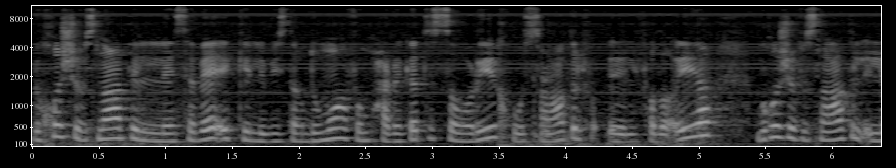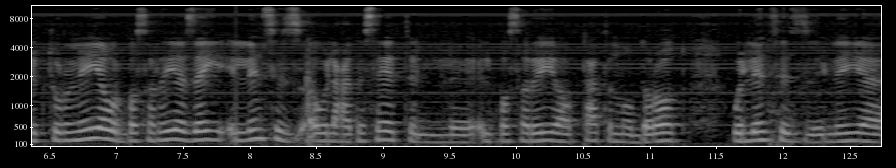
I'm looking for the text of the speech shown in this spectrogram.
بيخش في صناعة السبائك اللي بيستخدموها في محركات الصواريخ والصناعات الف- الفضائية بيخش في الصناعات الإلكترونية والبصرية زي ال lenses أو العدسات ال- البصرية بتاعة النظارات وال lenses اللي هي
